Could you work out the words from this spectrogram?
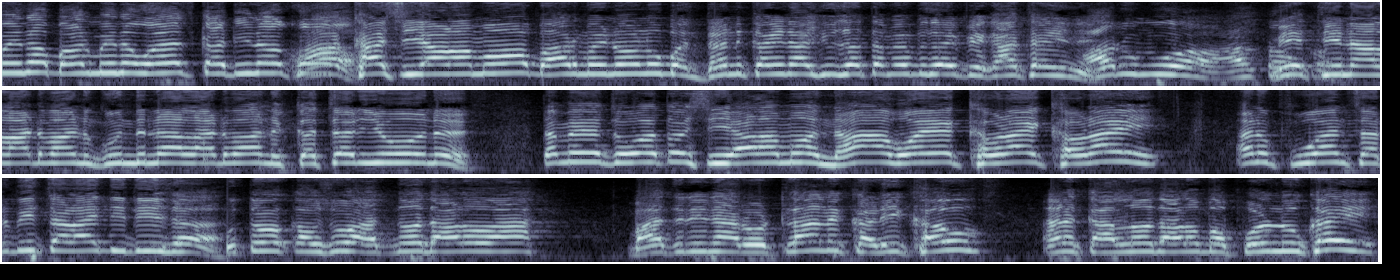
મહિના બાર મહિના વય જ કાઢી નાખો. આખા શિયાળામાં બાર મહિનાનું બંધન કઈ નાખ્યું છે તમે બધા ભેગા થઈને. સારું બુઆ મેથી લાડવા ને ગુંદના લાડવા ને કચરિયું ને. તમે જોવા તો શિયાળામાં ના હોય ખવડાય ખવડાય અને ફુવાન ચરબી ચડાવી દીધી છે. હું તો કહું છું આજનો દાડો આ બાજરીના રોટલા ને કઢી ખાઉં. અને કાલનો દાડો બપોરનું ખાઈ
